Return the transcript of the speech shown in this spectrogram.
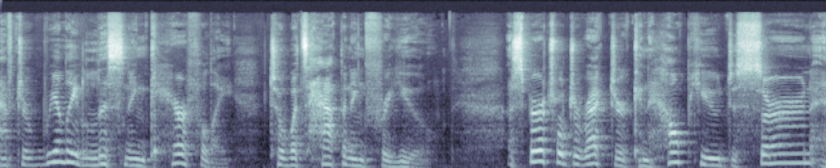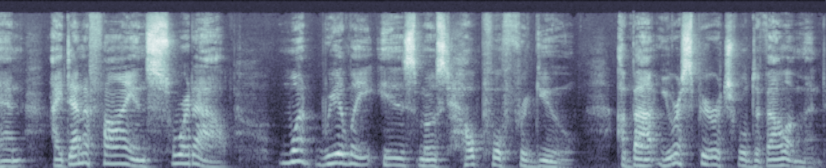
after really listening carefully to what's happening for you. A spiritual director can help you discern and identify and sort out what really is most helpful for you about your spiritual development,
